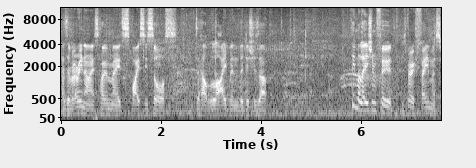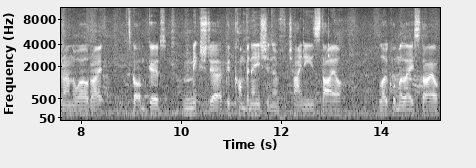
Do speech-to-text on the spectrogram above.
has a very nice homemade spicy sauce to help liven the dishes up. I think Malaysian food is very famous around the world, right? It's got a good mixture, a good combination of Chinese style, local Malay style,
